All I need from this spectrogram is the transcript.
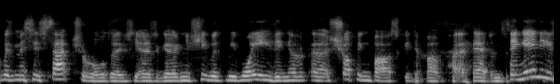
with Mrs. Thatcher all those years ago, and she would be waving a, a, shopping basket above her head and saying, "Any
